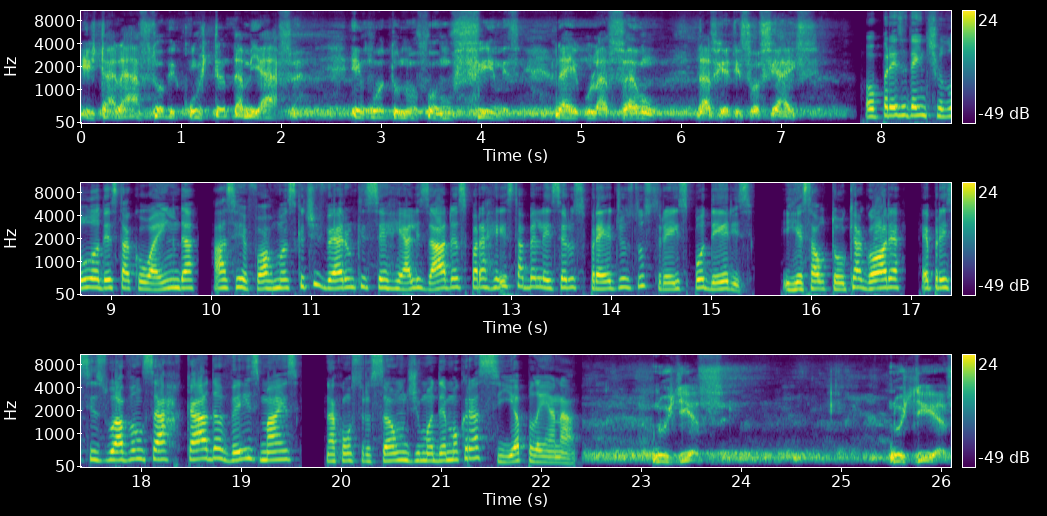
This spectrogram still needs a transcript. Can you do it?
estará sob constante ameaça enquanto não formos firmes na regulação das redes sociais. O presidente Lula destacou ainda as reformas que tiveram que ser realizadas para restabelecer os prédios dos três poderes e ressaltou que agora é preciso avançar cada vez mais na construção de uma democracia plena. Nos dias, nos dias,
